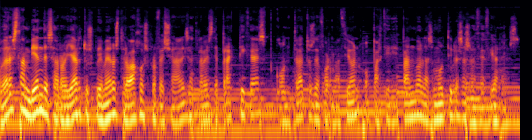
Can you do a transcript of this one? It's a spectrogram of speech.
Podrás también desarrollar tus primeros trabajos profesionales a través de prácticas, contratos de formación o participando en las múltiples asociaciones.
